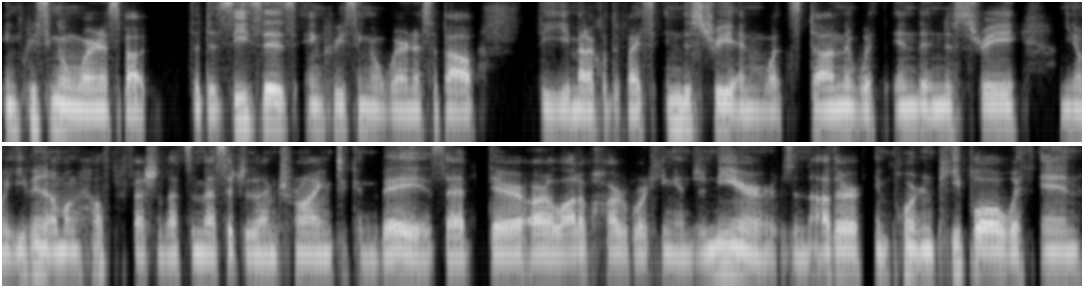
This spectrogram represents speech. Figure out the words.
increasing awareness about the diseases, increasing awareness about the medical device industry and what's done within the industry you know even among health professionals that's a message that i'm trying to convey is that there are a lot of hardworking engineers and other important people within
